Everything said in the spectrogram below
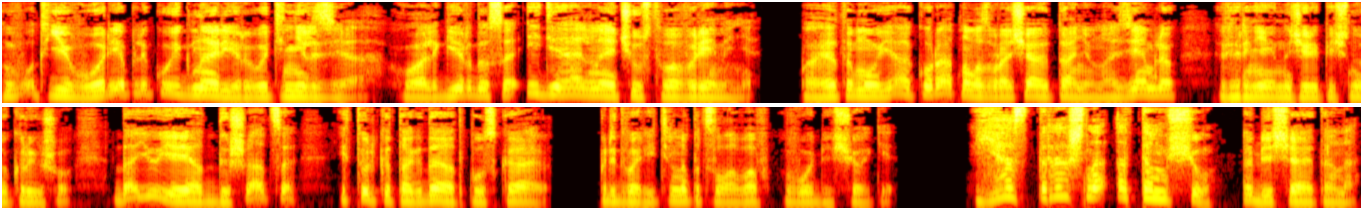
Вот его реплику игнорировать нельзя. У Альгирдеса идеальное чувство времени. Поэтому я аккуратно возвращаю Таню на землю, вернее, на черепичную крышу, даю ей отдышаться и только тогда отпускаю, предварительно поцеловав в обе щеки. «Я страшно отомщу», — обещает она.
